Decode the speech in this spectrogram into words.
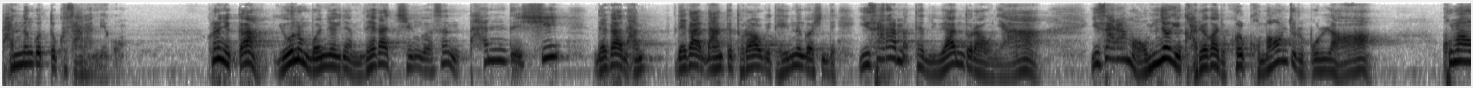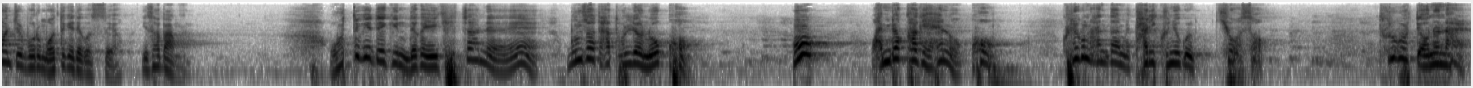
받는 것도 그 사람이고. 그러니까 요는 뭔 얘기냐면 내가 지은 것은 반드시 내가 남, 내가 나한테 돌아오게 돼 있는 것인데 이 사람한테는 왜 안 돌아오냐 이 사람은 업력이 가려가지고 그걸 고마운 줄을 몰라 고마운 줄 모르면 어떻게 되겠어요 이 서방은 어떻게 되긴 내가 얘기했잖아 문서 다 돌려놓고 어? 완벽하게 해놓고 그리고 난 다음에 다리 근육을 키워서 들어올 때 어느 날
